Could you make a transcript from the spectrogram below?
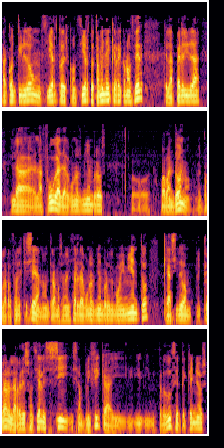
ha continuado un cierto desconcierto. También hay que reconocer que la pérdida y la, la fuga de algunos miembros o, abandono, eh, por las razones que sean, no entramos a analizar de algunos miembros del movimiento, que ha sido, claro, en las redes sociales sí se amplifica y, produce pequeños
